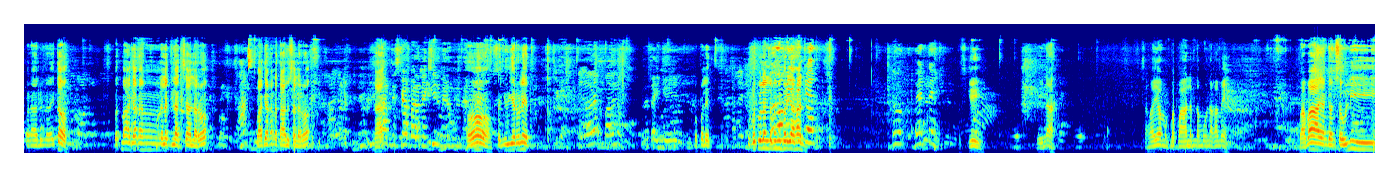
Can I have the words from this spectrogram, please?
Panalo na ito. Ba't maaga kang nalaglag sa laro? Baga kang natalo sa laro? Ha? Practice ka para next year meron mo na. Oo, oh, sa New Year ulit. Paano? Para sa inyo yun. Papalit. So, ba't walang laman yung bariyahan? 20. Sige. Okay na. Sa ngayon, magpapaalam na muna kami. Bye-bye, hanggang sa uli.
